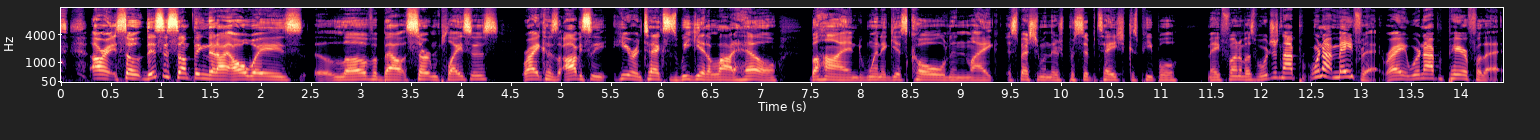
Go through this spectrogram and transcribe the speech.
All right, so this is something that I always uh, love about certain places, right? Because obviously here in Texas we get a lot of hell behind when it gets cold and like especially when there's precipitation because people make fun of us. We're just not. We're not made for that, right? We're not prepared for that.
